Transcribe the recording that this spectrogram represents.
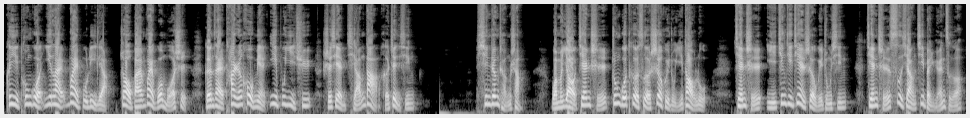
可以通过依赖外部力量、照搬外国模式、跟在他人后面亦步亦趋，实现强大和振兴。新征程上，我们要坚持中国特色社会主义道路，坚持以经济建设为中心，坚持四项基本原则，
